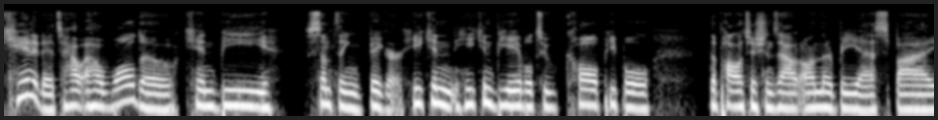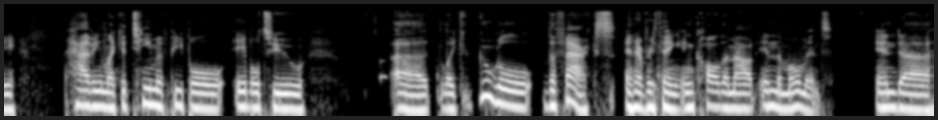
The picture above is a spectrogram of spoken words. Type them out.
candidates how how Waldo can be something bigger. He can he can be able to call people the politicians out on their BS by having like a team of people able to uh like Google the facts and everything and call them out in the moment. And uh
